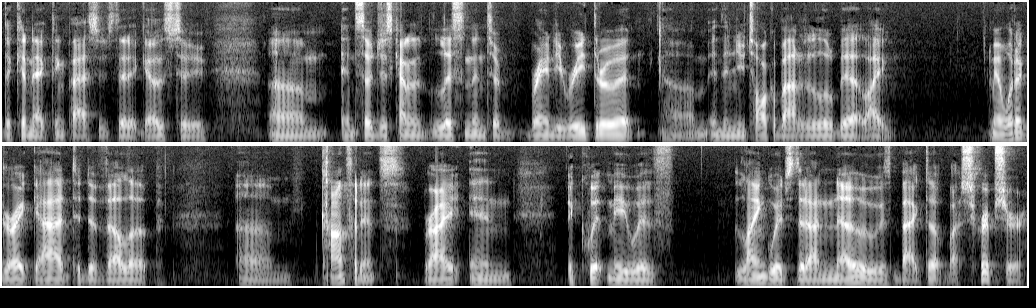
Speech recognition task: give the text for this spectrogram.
the connecting passage that it goes to. Um, and so just kind of listening to Brandy read through it, um, and then you talk about it a little bit. Like, man, what a great guide to develop um, confidence, right? And equip me with language that I know is backed up by scripture,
